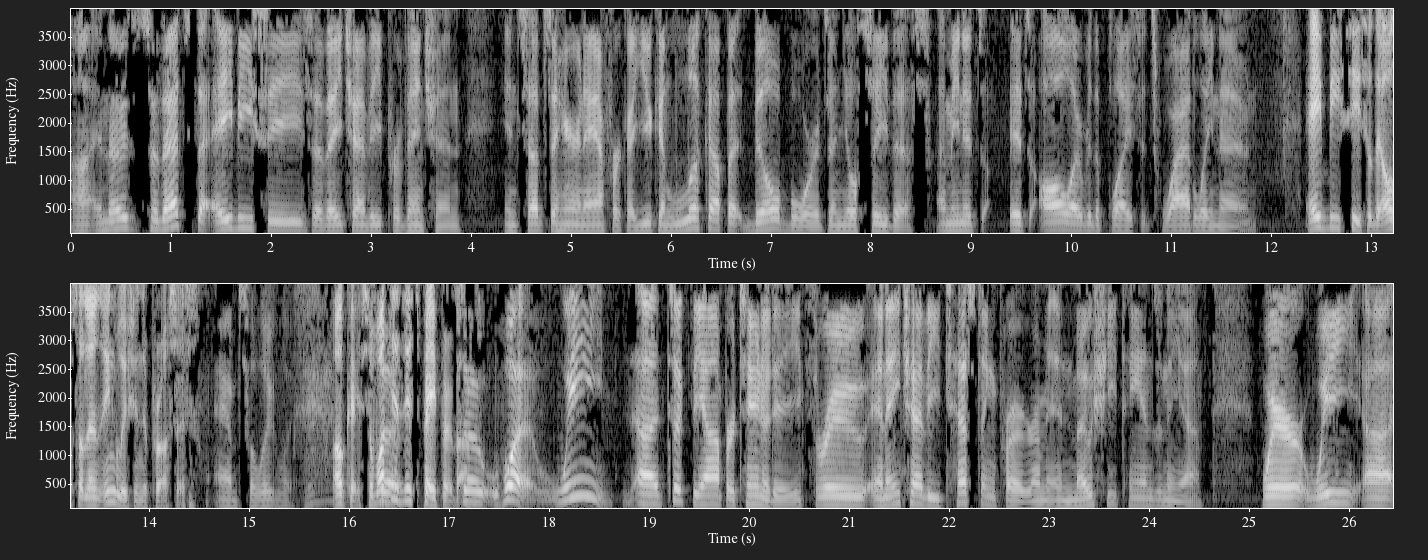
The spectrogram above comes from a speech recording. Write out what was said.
Uh, and those, so that's the ABCs of HIV prevention in sub-Saharan Africa. You can look up at billboards and you'll see this. I mean, it's it's all over the place. It's widely known. ABC, so they also learn English in the process. Absolutely. Okay, so, so, what is this paper about? So what we uh, took the opportunity through an HIV testing program in Moshi, Tanzania, where we uh,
